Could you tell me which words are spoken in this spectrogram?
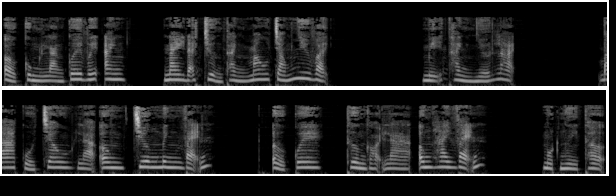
ở cùng làng quê với anh, nay đã trưởng thành mau chóng như vậy. Mỹ Thành nhớ lại. Ba của Châu là ông Trương Minh Vẽn. Ở quê thường gọi là ông Hai Vẽn. Một người thợ,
